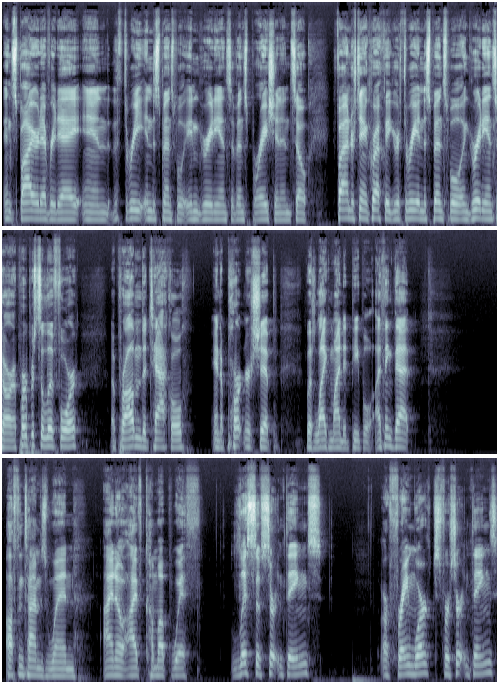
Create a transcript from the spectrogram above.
inspired every day and the three indispensable ingredients of inspiration. And so, if I understand correctly, your three indispensable ingredients are a purpose to live for, a problem to tackle, and a partnership with like minded people. I think that oftentimes when I know I've come up with lists of certain things or frameworks for certain things,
